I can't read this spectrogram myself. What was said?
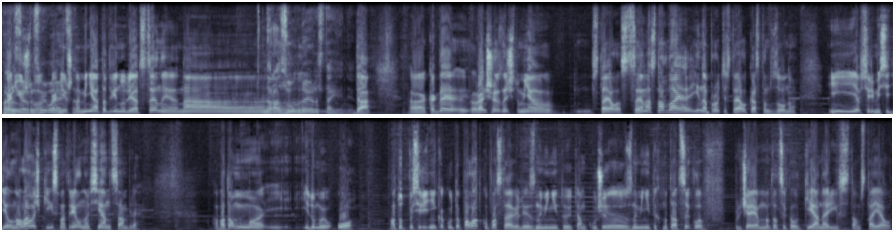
Конечно, развивается. конечно. Меня отодвинули от сцены на... На разумное расстояние. Да. А, Когда раньше, значит, у меня стояла сцена основная, и напротив стояла кастом-зона. И я все время сидел на лавочке и смотрел на все ансамбли. А потом э, и, и думаю, о, а тут посередине какую-то палатку поставили знаменитую, там куча знаменитых мотоциклов, включая мотоцикл Киана Ривз там стоял,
